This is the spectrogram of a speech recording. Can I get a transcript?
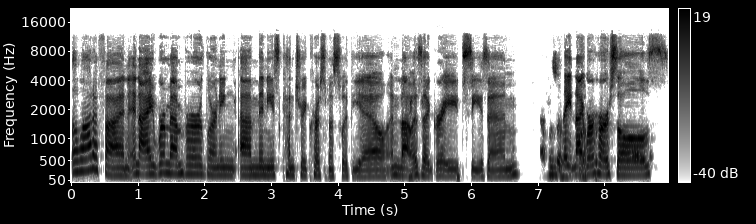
a lot of fun. And I remember learning um, Minnie's Country Christmas with you. And that was a great season. that was a Late night rehearsals.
